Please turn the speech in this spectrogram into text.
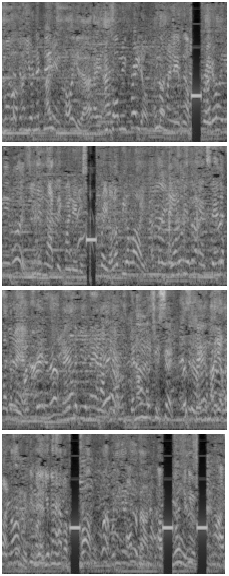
You want that to be your nickname? I didn't call you that. I You asked- called me Fredo. You know my name's not I thought your name was. You did not think my name was Fredo. Don't be a liar. I thought your You name want to be a man? Stand up like a man. I'm standing up, man. You want to be a man? I'm Yeah. here. Then own what you said. Listen, Take man, I don't yeah, have a what? problem with you, Yeah, man. you're gonna have a problem. What? What are you gonna I'll, do about it? I'll ruin you. I'll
